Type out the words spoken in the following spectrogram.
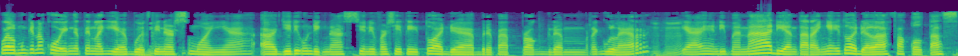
well mungkin aku ingetin lagi ya buat Finers semuanya. Uh, jadi Undiknas University itu ada beberapa program reguler ya yang di mana di antaranya itu adalah Fakultas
